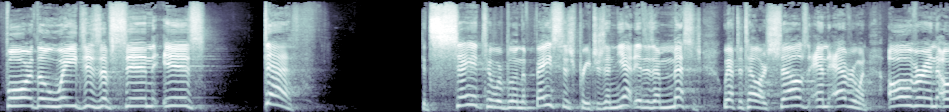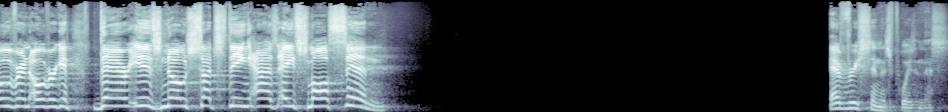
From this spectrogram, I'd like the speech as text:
For the wages of sin is death could say it till we're blue in the face as preachers, and yet it is a message we have to tell ourselves and everyone over and over and over again. There is no such thing as a small sin. Every sin is poisonous.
